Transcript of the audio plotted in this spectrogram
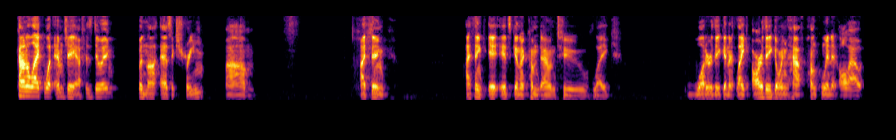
kind of like what MJF is doing, but not as extreme. Um, I think, I think it, it's gonna come down to like, what are they gonna like? Are they going to have Punk win it all out?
